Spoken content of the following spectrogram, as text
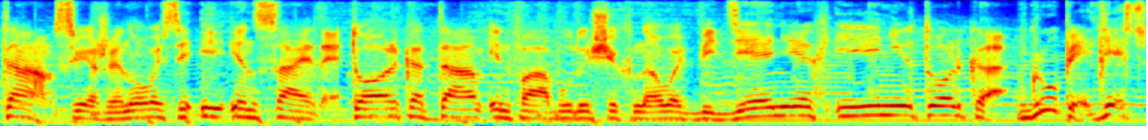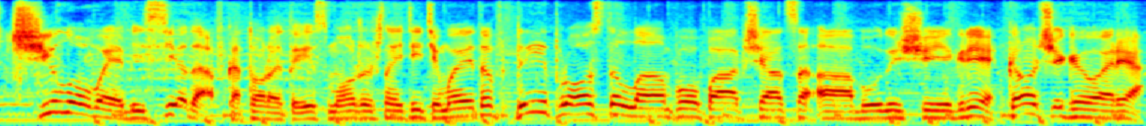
там свежие новости и инсайды. Только там инфа о будущих нововведениях нововведениях и не только. В группе есть человая беседа, в которой ты сможешь найти тиммейтов, да и просто лампово пообщаться о будущей игре. Короче говоря,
